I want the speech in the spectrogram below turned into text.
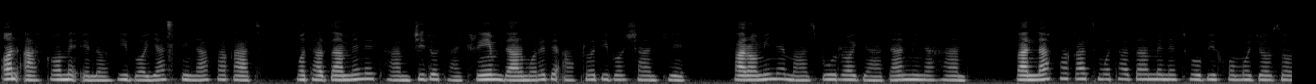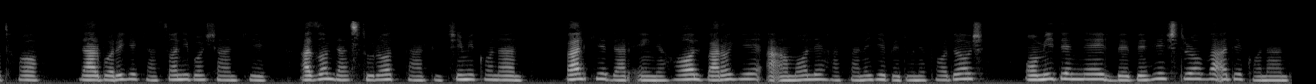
آن احکام الهی بایستی نه فقط متضمن تمجید و تکریم در مورد افرادی باشند که فرامین مزبور را گردن می نهند و نه فقط متضمن توبیخ و مجازات ها درباره کسانی باشند که از آن دستورات سرپیچی می کنند بلکه در عین حال برای اعمال حسنه بدون پاداش امید نیل به بهشت را وعده کنند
